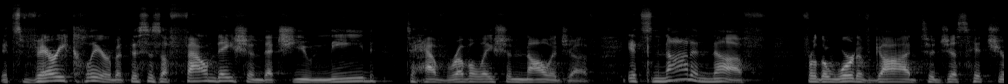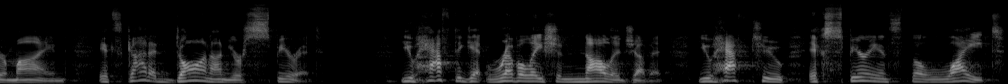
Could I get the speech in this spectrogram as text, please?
It's very clear, but this is a foundation that you need to have revelation knowledge of. It's not enough for the Word of God to just hit your mind, it's got to dawn on your spirit. You have to get revelation knowledge of it. You have to experience the light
